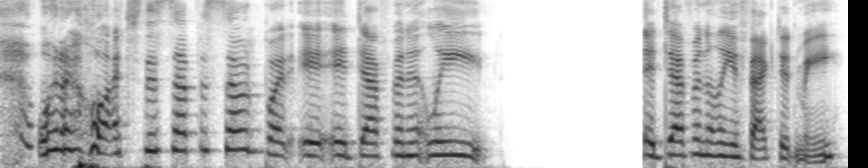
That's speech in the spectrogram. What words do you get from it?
when i watched this episode but it, it definitely it definitely affected me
